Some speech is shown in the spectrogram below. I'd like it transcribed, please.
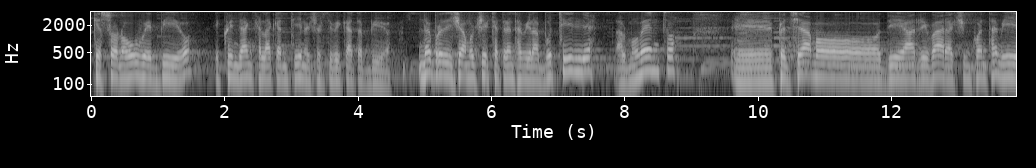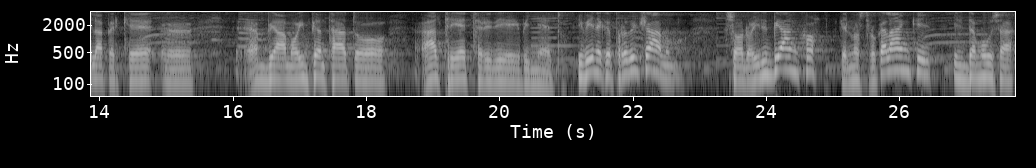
che sono uve bio e quindi anche la cantina è certificata bio. Noi produciamo circa 30.000 bottiglie al momento, e pensiamo di arrivare a 50.000 perché eh, abbiamo impiantato altri ettari di vigneto. I vini che produciamo sono il bianco, che è il nostro Calanchi, il Damusa,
